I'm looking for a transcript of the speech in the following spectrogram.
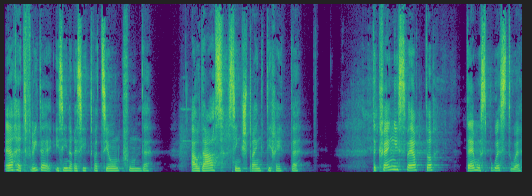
Er hat Frieden in seiner Situation gefunden. Auch das sind gesprengte Ketten. Der Gefängniswärter, der muss Buß tun.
